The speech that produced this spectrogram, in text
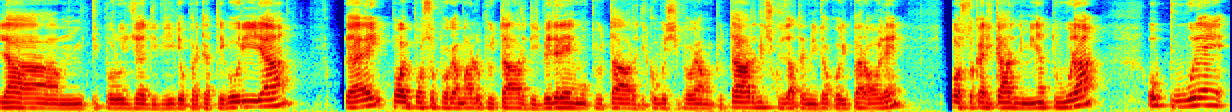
la um, tipologia di video per categoria ok? Poi posso programmarlo più tardi vedremo più tardi come si programma più tardi scusatemi il gioco di parole. Posso caricarne in miniatura oppure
